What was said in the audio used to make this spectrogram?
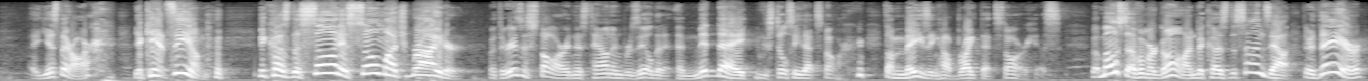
yes, there are. You can't see them because the sun is so much brighter. But there is a star in this town in Brazil that at midday you can still see that star. it's amazing how bright that star is. But most of them are gone because the sun's out. They're there,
